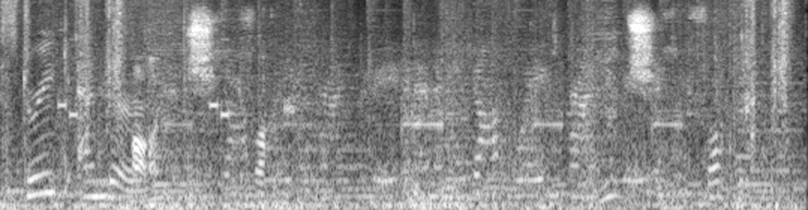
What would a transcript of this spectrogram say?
Streak ender. Oh, you cheeky fucker. You cheeky fucker.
